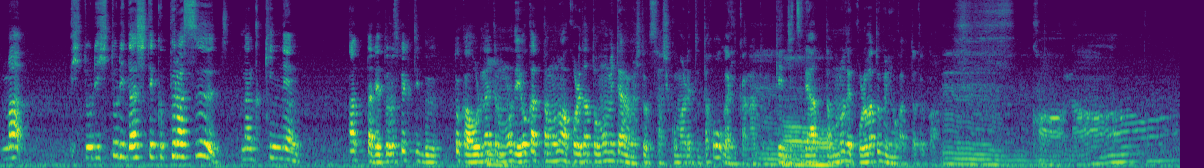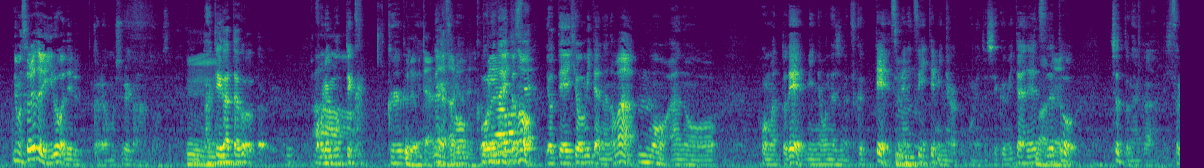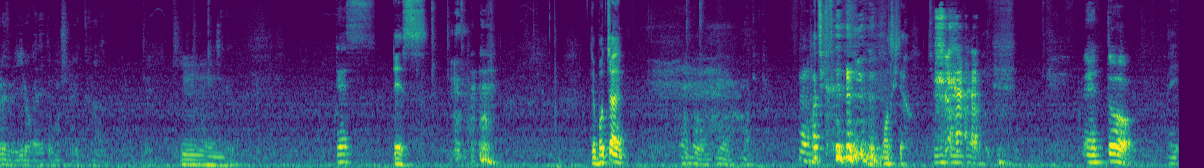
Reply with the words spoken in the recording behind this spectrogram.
まあ一人一人出していくプラスなんか近年あったレトロスペクティブとかオールナイトのもので良かったものはこれだと思うみたいなのが一つ差し込まれてた方がいいかなとう。ん。現実であったものでこれは特に良かったとか。うんかなでもそれぞれ色が出るから面白いかなと思うんですよね、うん。明け方がこれ持ってくく来るみたいなね。なんかそのねオールナイトの予定表みたいなのは、うん。もうあのフォーマットでみんな同じの作ってそれについてみんながコメントしていくみたいなやつだと、まあねちょっとなんかそれぞれ色が出て面白いかなって聞いてましたけど。です。で すじゃあ坊ちゃん。もうもうもうもう間違えた持ってきたよえーっとどえ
